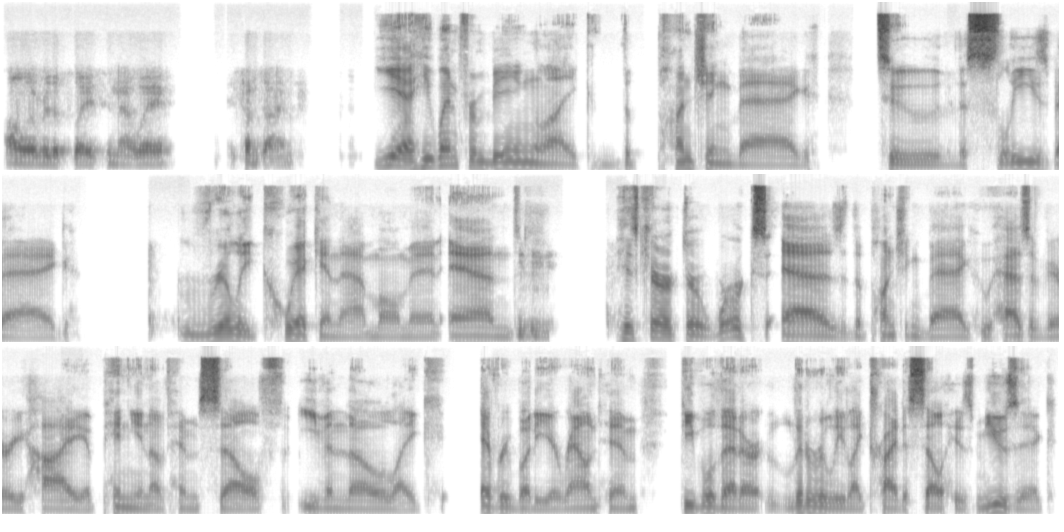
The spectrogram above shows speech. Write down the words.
all over the place in that way sometimes. Yeah, he went from being like the punching bag to the sleaze bag really quick in that moment. And mm-hmm his character works as the punching bag who has a very high opinion of himself, even though like everybody around him, people that are literally like try to sell his music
